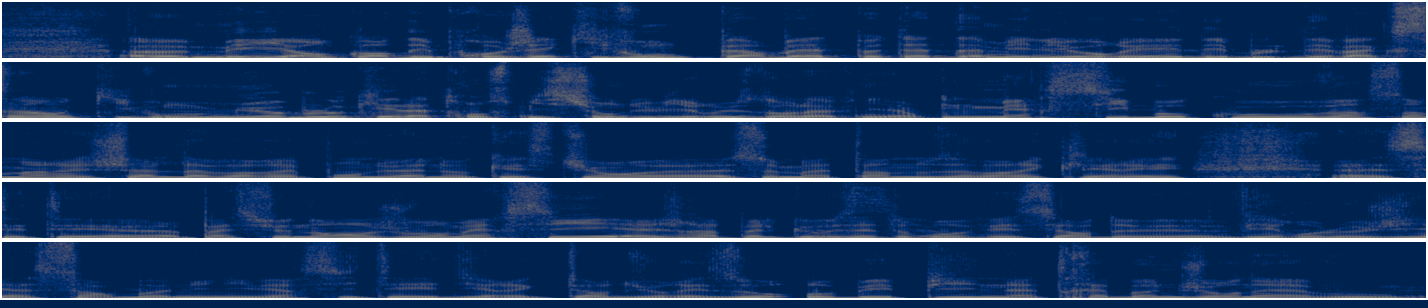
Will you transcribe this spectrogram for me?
mais il y a encore des projets qui vont permettre peut-être d'améliorer des, vaccins qui vont mieux bloquer la transmission du virus dans l'avenir. Merci beaucoup Vincent Maréchal d'avoir répondu à nos questions euh, ce matin, de nous avoir éclairé. Euh, c'était euh, passionnant, je vous remercie. Je rappelle que vous êtes professeur de virologie à Sorbonne Université et directeur du réseau Aubépine. Très bonne journée à vous.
